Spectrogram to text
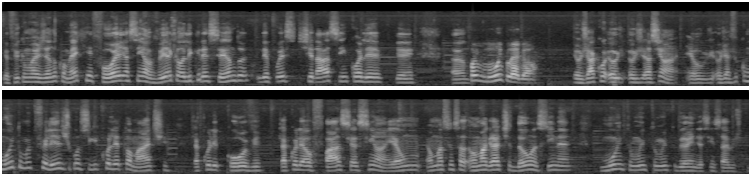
Eu fico imaginando como é que foi, assim, ó, ver aquilo ali crescendo e depois tirar, assim, colher. Porque, um, foi muito legal. Eu já, eu, eu, assim, ó, eu, eu já fico muito, muito feliz de conseguir colher tomate, já colhi couve, já colhi alface, assim, ó, é, um, é uma sensação, é uma gratidão, assim, né, muito, muito, muito grande, assim, sabe? Tipo,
